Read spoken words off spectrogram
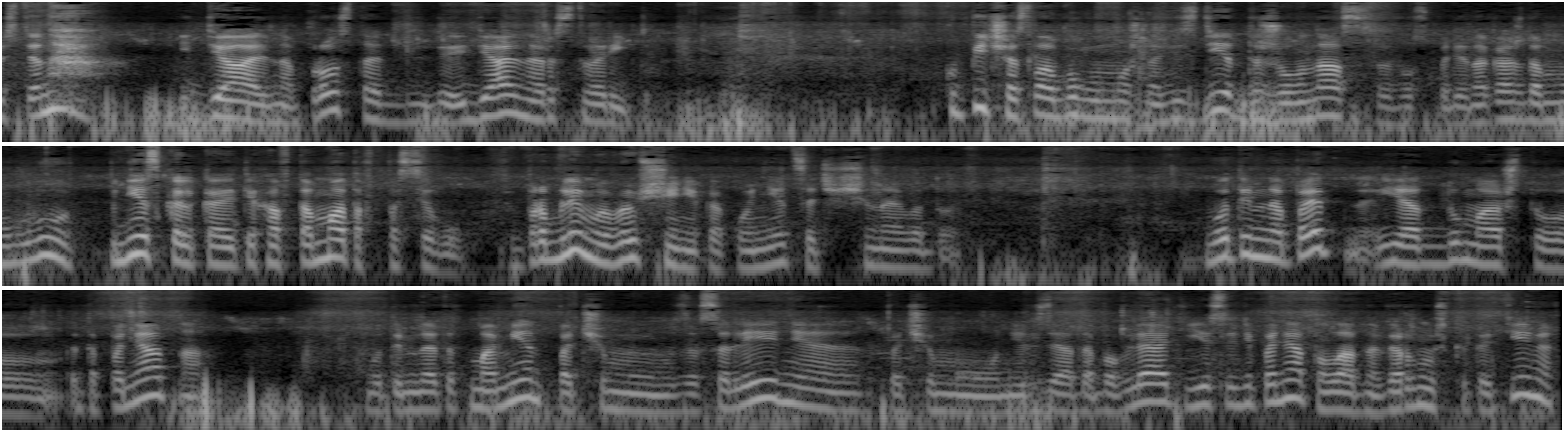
то есть она идеально, просто идеально растворить. Купить сейчас, слава богу, можно везде, даже у нас, господи, на каждом углу несколько этих автоматов по селу. Проблемы вообще никакой нет с очищенной водой. Вот именно поэтому я думаю, что это понятно. Вот именно этот момент, почему засоление, почему нельзя добавлять. Если непонятно, ладно, вернусь к этой теме.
